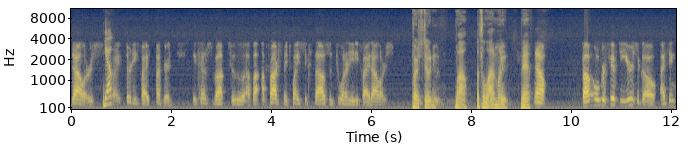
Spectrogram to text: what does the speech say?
dollars Yep. by 3,500, it comes about to about approximately 26,285 dollars. Per student. Wow, that's a lot of money. Yeah. Now, about over 50 years ago, I think,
